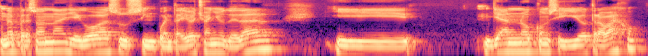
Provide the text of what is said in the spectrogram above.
una persona llegó a sus 58 años de edad y ya no consiguió trabajo.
